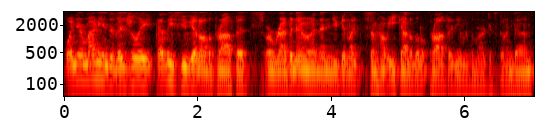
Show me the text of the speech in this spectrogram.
when you're mining individually, at least you get all the profits or revenue, and then you can like somehow eke out a little profit even if the market's going down.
